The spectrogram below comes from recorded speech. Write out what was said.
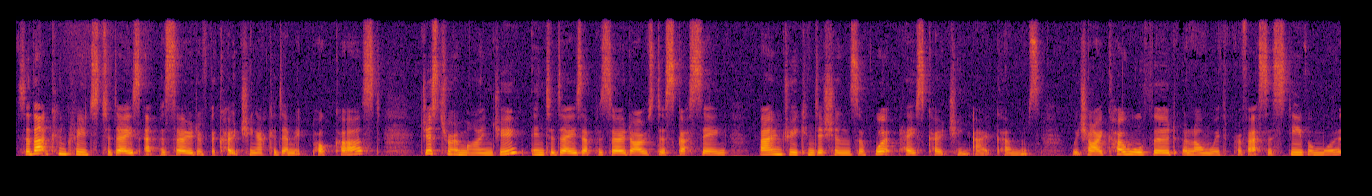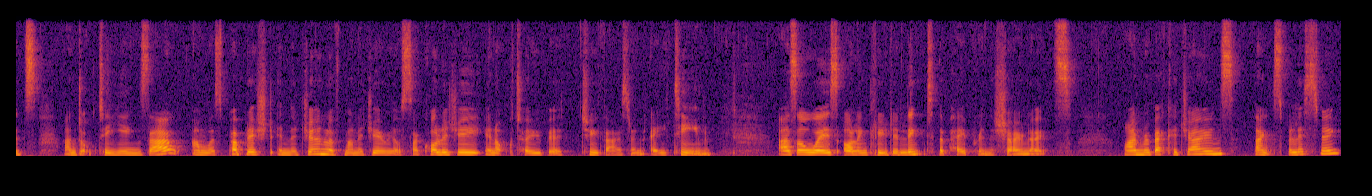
So that concludes today's episode of the Coaching Academic podcast. Just to remind you, in today's episode, I was discussing boundary conditions of workplace coaching outcomes, which I co authored along with Professor Stephen Woods and Dr. Ying Zhou, and was published in the Journal of Managerial Psychology in October 2018. As always, I'll include a link to the paper in the show notes. I'm Rebecca Jones. Thanks for listening.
